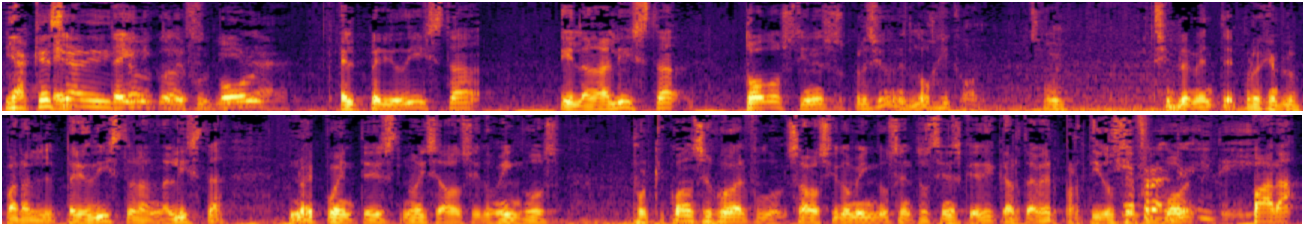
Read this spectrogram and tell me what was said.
¿Y a qué se ha El técnico de fútbol, el periodista, el analista, todos tienen sus presiones, lógico. Sí. Simplemente, por ejemplo, para el periodista, el analista, no hay puentes, no hay sábados y domingos, porque cuando se juega el fútbol, sábados y domingos, entonces tienes que dedicarte a ver partidos sí, de fútbol y, y, para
